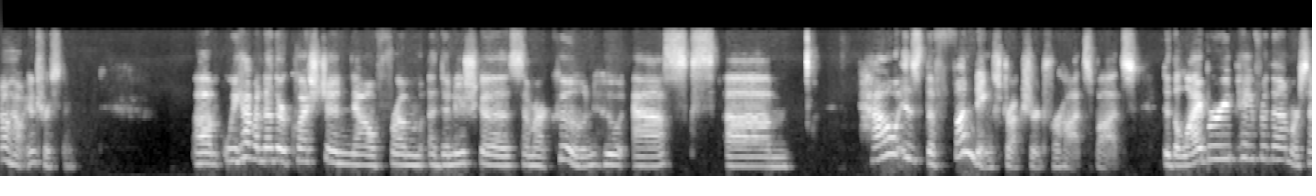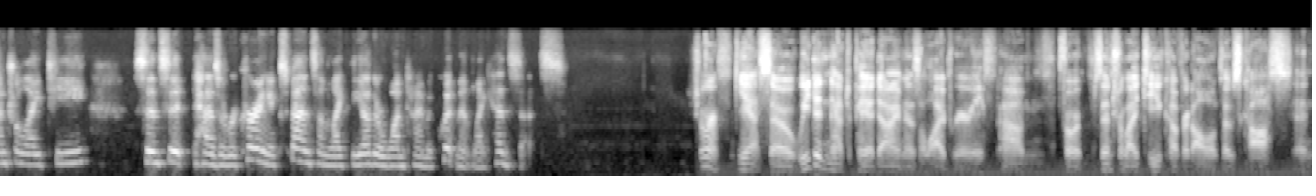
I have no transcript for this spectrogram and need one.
Oh, how interesting. Um, we have another question now from Danushka Samarkun who asks, um, how is the funding structured for hotspots? Did the library pay for them or central IT since it has a recurring expense unlike the other one-time equipment like headsets? Sure. Yeah. So we didn't have to pay a dime as a library. Um, for Central IT covered all of those costs, and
